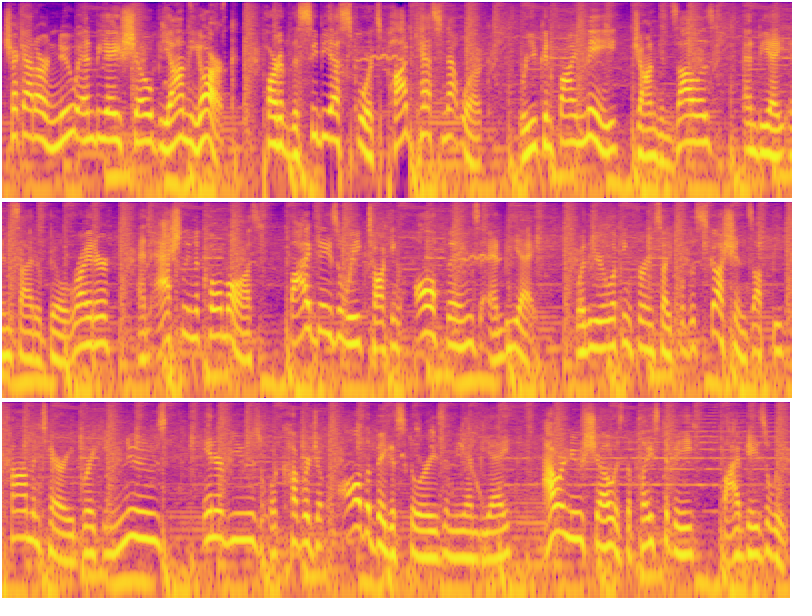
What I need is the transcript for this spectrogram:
Check out our new NBA show, Beyond the Arc, part of the CBS Sports Podcast Network, where you can find me, John Gonzalez, NBA insider Bill Reiter, and Ashley Nicole Moss five days a week talking all things NBA. Whether you're looking for insightful discussions, upbeat commentary, breaking news, interviews, or coverage of all the biggest stories in the NBA, our new show is the place to be five days a week.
